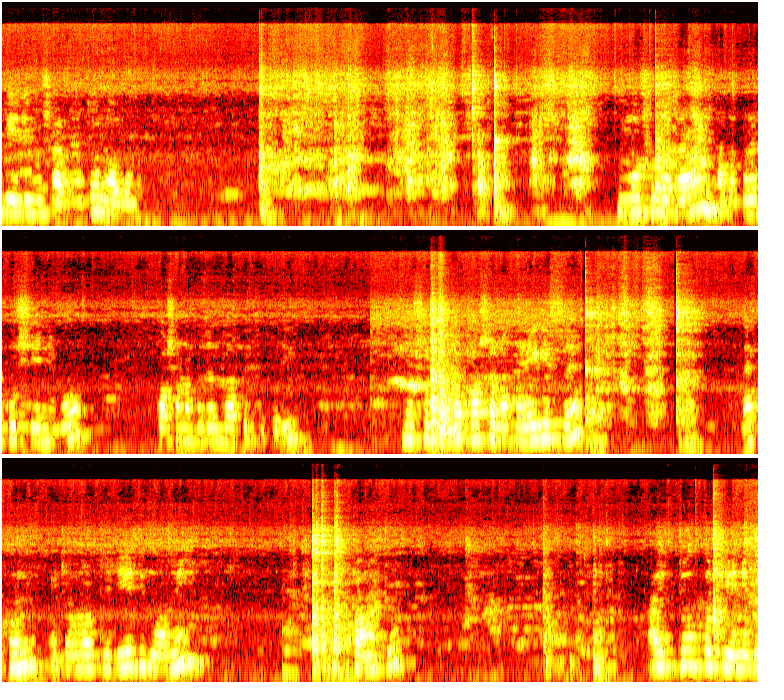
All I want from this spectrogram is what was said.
দিয়ে দিব স্বাদ মতো লবণ। মশলাটা ভালো করে কষিয়ে নিব। কষানো পর্যন্ত অপেক্ষা করি। মশলাটা কষানো হয়ে গেছে। এখন এটার মধ্যে দিয়ে দিব আমি টমেটো। আর একটু কষিয়ে নিব।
